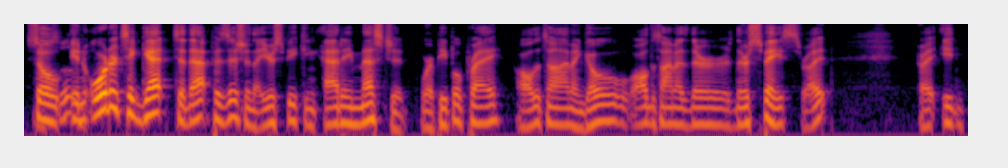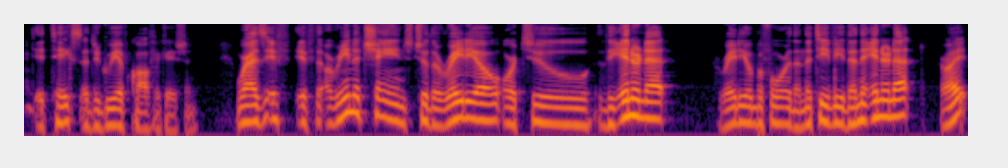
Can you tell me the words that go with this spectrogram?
So, Absolutely. in order to get to that position that you're speaking at a masjid where people pray all the time and go all the time as their their space, right? Right? It it takes a degree of qualification. Whereas if if the arena changed to the radio or to the internet, radio before, then the TV, then the internet, right?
